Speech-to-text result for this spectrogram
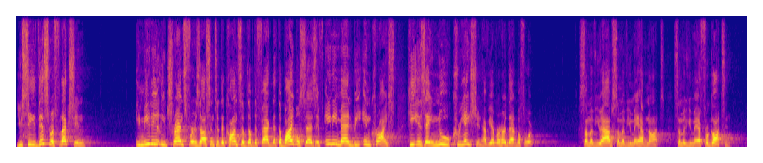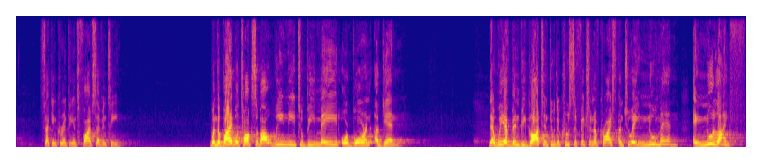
You see, this reflection immediately transfers us into the concept of the fact that the Bible says, if any man be in Christ, he is a new creation. Have you ever heard that before? Some of you have, some of you may have not, some of you may have forgotten. 2 Corinthians 5:17. When the Bible talks about we need to be made or born again, that we have been begotten through the crucifixion of Christ unto a new man, a new life.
